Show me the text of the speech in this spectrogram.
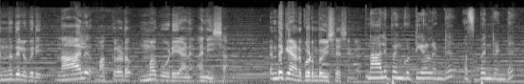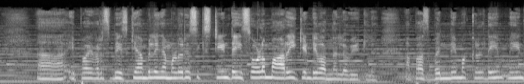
എന്നതിലുപരി നാല് മക്കളുടെ ഉമ്മ കൂടിയാണ് അനീഷ. എന്തൊക്കെയാണ് കുടുംബവിശേഷങ്ങൾ? നാല് പെൺകുട്ടികളുണ്ട് ഹസ്ബൻഡ് ഉണ്ട് ഇപ്പോൾ എവറസ്റ്റ് ബേസ് ക്യാമ്പിൽ നമ്മളൊരു സിക്സ്റ്റീൻ ഡേയ്സോളം മാറിയിരിക്കേണ്ടി വന്നല്ലോ വീട്ടിൽ അപ്പോൾ ഹസ്ബൻഡിന്റെയും മക്കളുടെയും മെയിൻ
